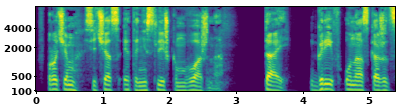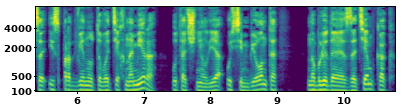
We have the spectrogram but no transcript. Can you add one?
Впрочем, сейчас это не слишком важно. «Тай, гриф у нас, кажется, из продвинутого техномера», уточнил я у симбионта, наблюдая за тем, как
